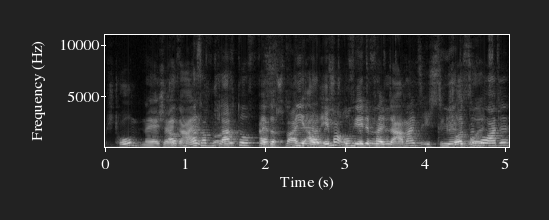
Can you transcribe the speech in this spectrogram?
Strom, naja, ist ja Auf, egal. also auf dem Schlachthof Also Schweine wie auch immer, Strom auf jeden Fall damals ist sie geschossen worden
